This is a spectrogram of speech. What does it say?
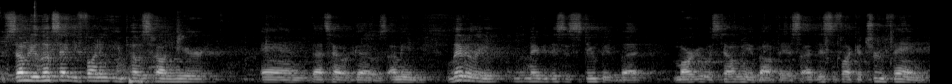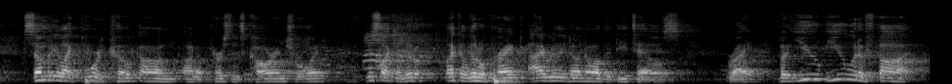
If somebody looks at you funny, you post it on here and that's how it goes. I mean, literally, maybe this is stupid, but Margaret was telling me about this. I, this is like a true thing. Somebody like poured Coke on, on a person's car in Troy, just like a little like a little prank. I really don't know all the details, right? But you you would have thought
